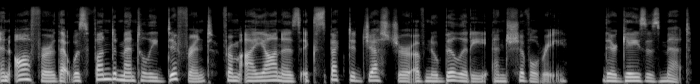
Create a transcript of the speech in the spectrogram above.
an offer that was fundamentally different from Ayana's expected gesture of nobility and chivalry. Their gazes met,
